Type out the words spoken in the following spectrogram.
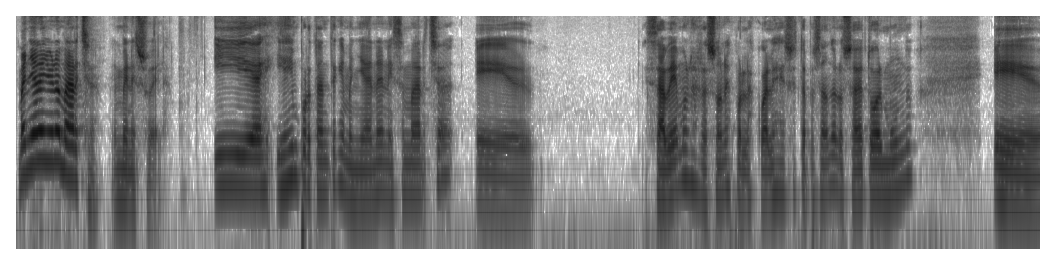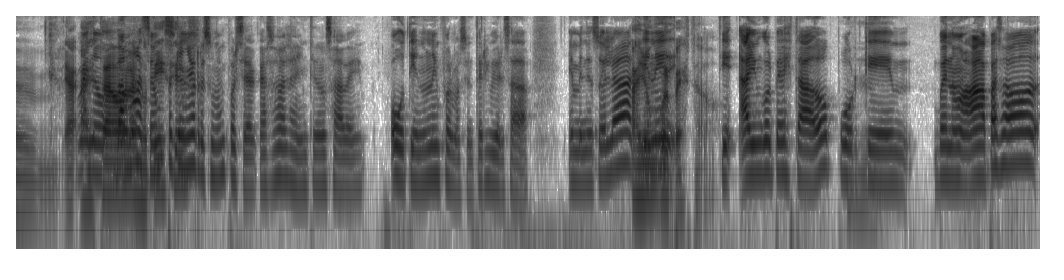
Mañana hay una marcha en Venezuela. Y es, y es importante que mañana en esa marcha eh, sabemos las razones por las cuales eso está pasando, lo sabe todo el mundo. Eh, Bueno, vamos a hacer un noticias. pequeño resumen por si acaso la gente no sabe o tiene una información tergiversada. En Venezuela Hay un tiene- golpe de Estado. hay un golpe de Estado porque, bueno, ha pasado,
